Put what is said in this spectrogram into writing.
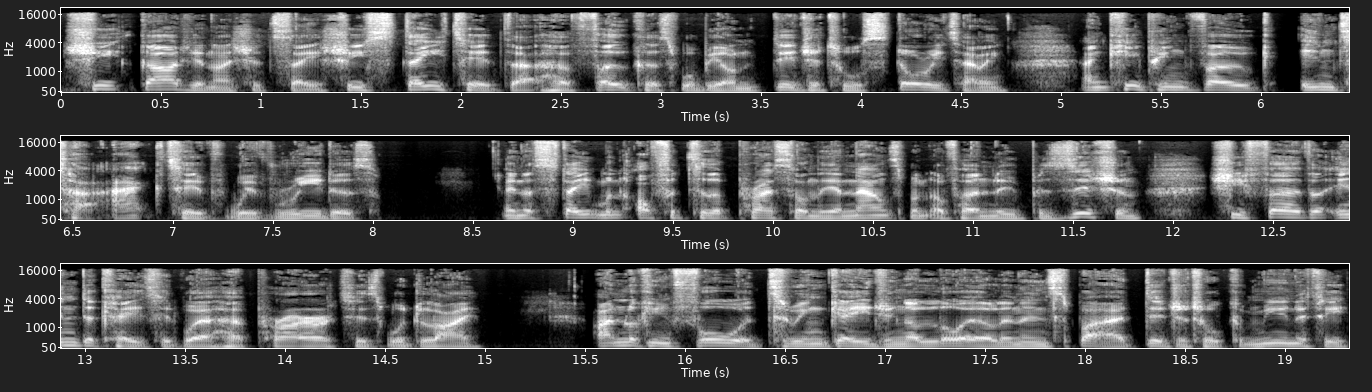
she, Guardian, I should say, she stated that her focus will be on digital storytelling and keeping Vogue interactive with readers. In a statement offered to the press on the announcement of her new position, she further indicated where her priorities would lie. I'm looking forward to engaging a loyal and inspired digital community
